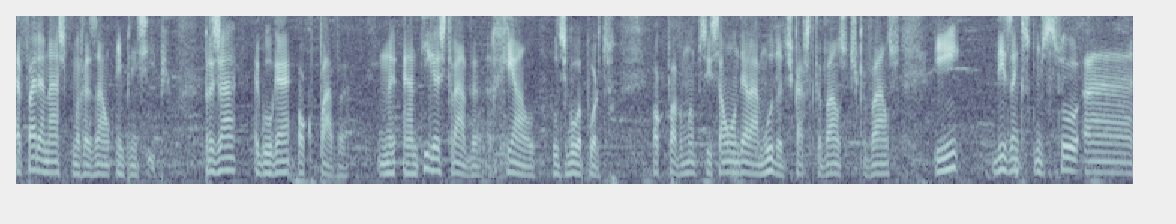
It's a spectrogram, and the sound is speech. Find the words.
a feira nasce por uma razão em princípio. Para já, a Gulgã ocupava, na antiga estrada real Lisboa-Porto, ocupava uma posição onde era a muda dos carros de cavalos, dos cavalos, e dizem que se começou a,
